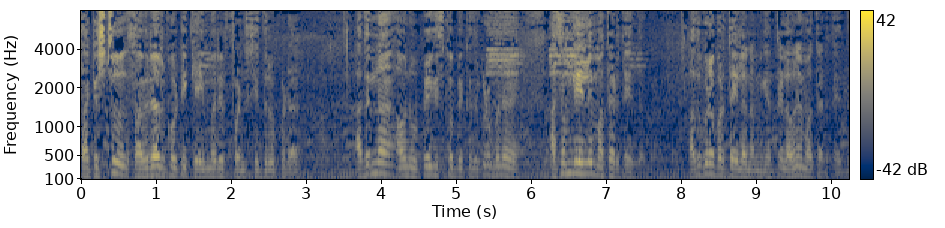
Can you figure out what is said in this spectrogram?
ಸಾಕಷ್ಟು ಸಾವಿರಾರು ಕೋಟಿ ಕೈಮರಿ ಫಂಡ್ಸ್ ಇದ್ರೂ ಕೂಡ ಅದನ್ನ ಅವನು ಉಪಯೋಗಿಸ್ಕೋಬೇಕಿದ್ರು ಕೂಡ ಮೊನ್ನೆ ಅಸೆಂಬ್ಲಿಯಲ್ಲಿ ಮಾತಾಡ್ತಾ ಇದ್ದ. ಅದು ಕೂಡ ಬರ್ತಾ ಇಲ್ಲ ನಮಗೆ ಅಂತೇಳಿ ಅವನೇ ಮಾತಾಡ್ತಾ ಇದ್ದ.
